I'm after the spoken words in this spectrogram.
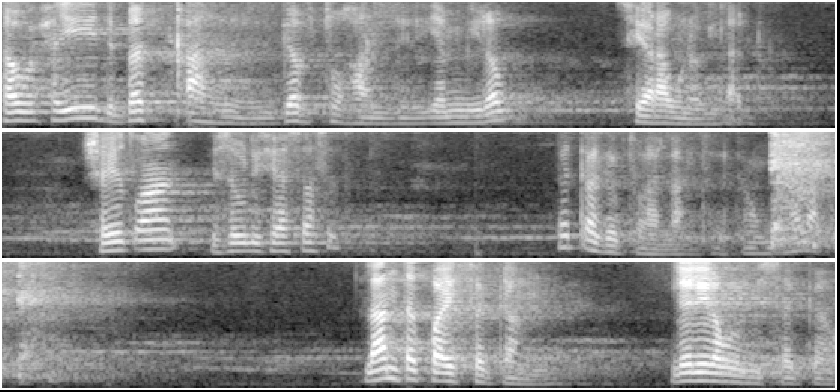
ተውሒድ በቃህ ገብቶሃል የሚለው ሴራው ነው ይላሉ። ሸይጣን የሰው ልጅ ሲያሳስት በቃ ገብቶሃል አንተ ከአሁን በኋላ። ለአንተ እኮ አይሰጋም ለሌላው ነው የሚሰጋው።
